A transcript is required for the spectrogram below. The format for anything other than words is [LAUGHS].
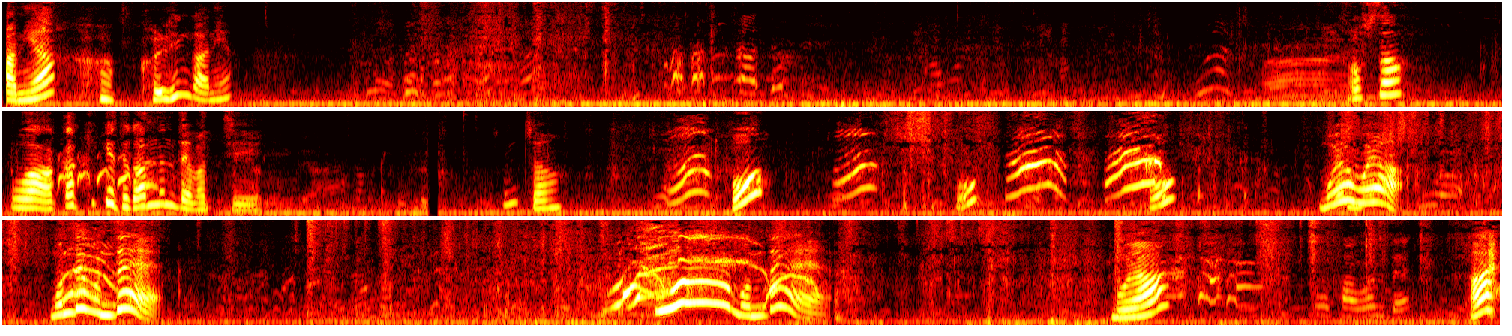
아니야? [LAUGHS] 걸린 거 아니야? 없어? 와 아까 깊게 들어갔는데 맞지? 진짜? 어? 어? 어? 뭐야 뭐야? 뭔데 뭔데? 우와 뭔데? 뭐야? 아. [LAUGHS]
